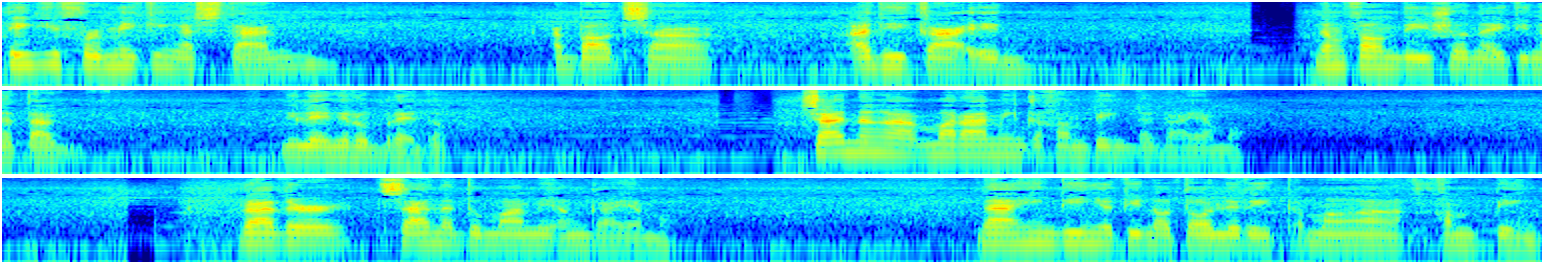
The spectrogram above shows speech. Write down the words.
Thank you for making a stand about sa adhikain ng foundation na itinatag ni Lenny Robredo. Sana nga maraming kakamping na gaya mo. Rather, sana dumami ang gaya mo. Na hindi nyo tinotolerate ang mga kakamping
